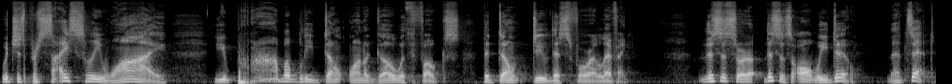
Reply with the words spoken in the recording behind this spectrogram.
which is precisely why you probably don't want to go with folks that don't do this for a living. This is sort of this is all we do. That's it.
